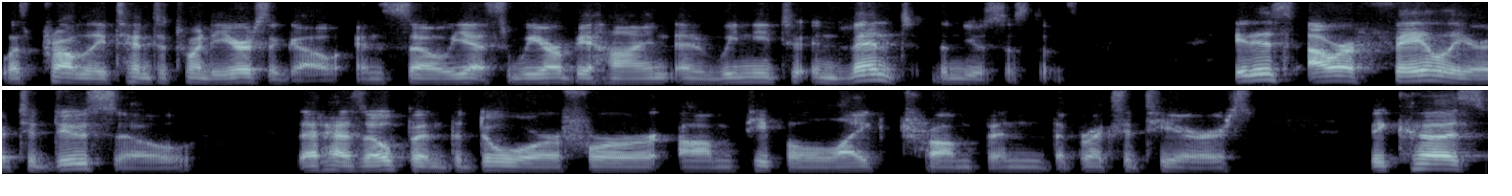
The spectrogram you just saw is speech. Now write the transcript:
was probably 10 to 20 years ago. And so, yes, we are behind and we need to invent the new systems. It is our failure to do so that has opened the door for um, people like Trump and the Brexiteers, because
